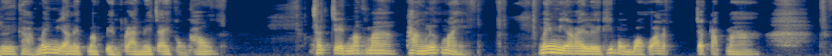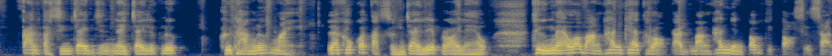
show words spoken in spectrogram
เลยค่ะ ไม่มีอะไรมาเปลี่ยนแปลงในใจของเขา ชัดเจนมาก ๆ ทางเลือกใหม่ ไม่มีอะไรเลยที่บ่งบอกว่าจะกลับมา การตัดสินใจในใจลึกๆ คือทางเลือกใหม่ และเขาก็ตัดสินใจเรียบร้อยแล้ว ถึงแม้ว่าบางท่านแค่ทะเลาะกัน บางท่านยังต้องติดต่อสื่อสาร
